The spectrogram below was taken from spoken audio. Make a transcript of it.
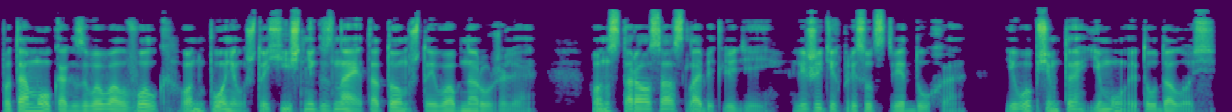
Потому как завывал волк, он понял, что хищник знает о том, что его обнаружили. Он старался ослабить людей, лишить их присутствия духа. И, в общем-то, ему это удалось.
